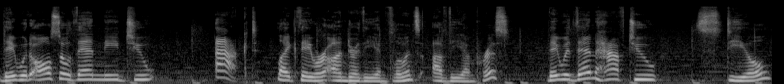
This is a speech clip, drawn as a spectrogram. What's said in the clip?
They would also then need to act like they were under the influence of the Empress. They would then have to steal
